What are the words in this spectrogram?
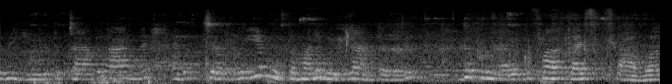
ഇത് യൂട്യൂബ് ചാനലാണ് എന്റെ ചെറിയ മുത്തമ്മയുടെ വീട്ടിലാണ് കേട്ടത് ഇതൊക്കെ ഉണ്ടാവും ഫാക്കായി ഫ്ലവർ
